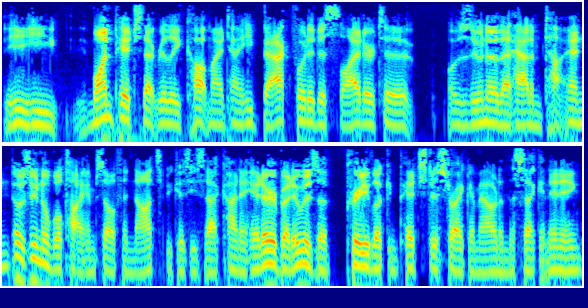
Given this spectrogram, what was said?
he, he one pitch that really caught my attention, he backfooted a slider to Ozuna that had him tie, and Ozuna will tie himself in knots because he's that kind of hitter, but it was a pretty looking pitch to strike him out in the second inning.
